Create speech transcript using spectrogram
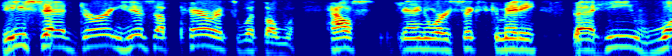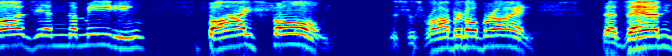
He said during his appearance with the House January 6th committee that he was in the meeting by phone. This is Robert O'Brien, the then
